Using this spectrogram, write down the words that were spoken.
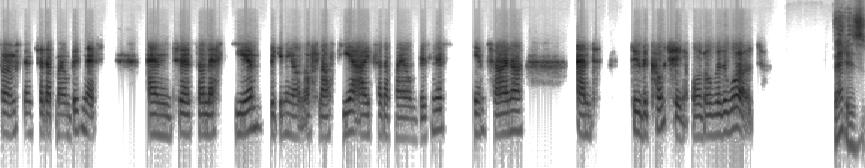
terms and set up my own business. And uh, so last year, beginning of last year, I set up my own business in China and do the coaching all over the world. That is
